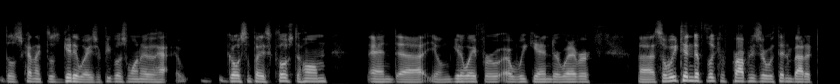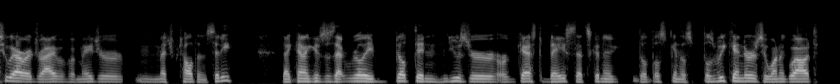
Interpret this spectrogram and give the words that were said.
those kind of like those getaways where people just want to ha- go someplace close to home and uh, you know get away for a weekend or whatever. Uh, so we tend to look for properties that are within about a two-hour drive of a major metropolitan city. That kind of gives us that really built-in user or guest base that's going to those, those those weekenders who want to go out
